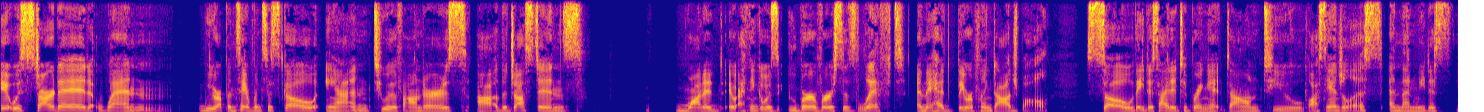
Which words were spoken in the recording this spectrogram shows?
it was started when we were up in San Francisco, and two of the founders, uh, the Justins, wanted. I think it was Uber versus Lyft, and they had they were playing dodgeball. So they decided to bring it down to Los Angeles, and then we just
